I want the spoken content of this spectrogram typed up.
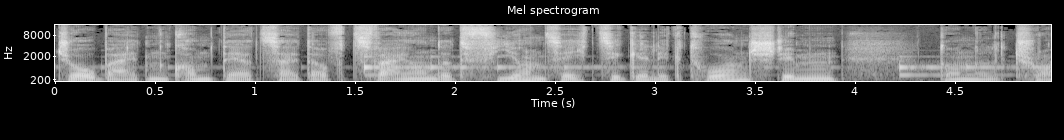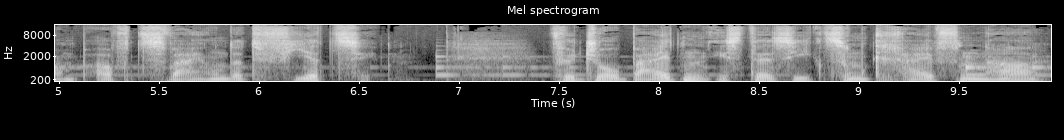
Joe Biden kommt derzeit auf 264 Elektorenstimmen, Donald Trump auf 214. Für Joe Biden ist der Sieg zum Greifen nah.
